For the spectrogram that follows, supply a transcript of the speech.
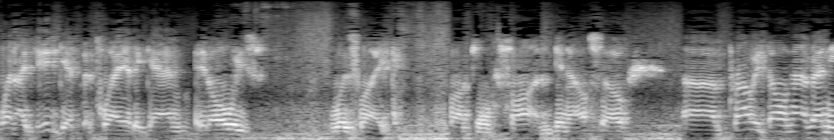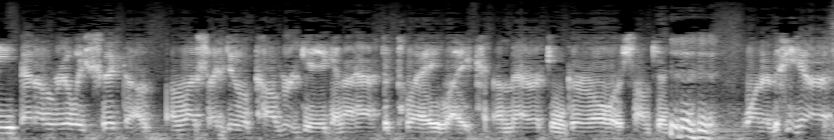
when I did get to play it again, it always was like fucking fun, you know? So, uh, probably don't have any that I'm really sick of unless I do a cover gig and I have to play like American Girl or something one of the uh,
